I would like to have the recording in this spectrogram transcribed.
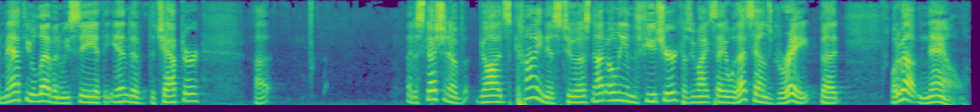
In Matthew 11, we see at the end of the chapter uh, a discussion of God's kindness to us, not only in the future, because we might say, well, that sounds great, but what about now?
